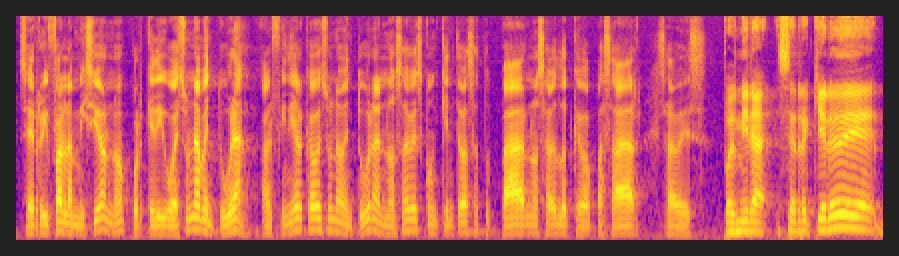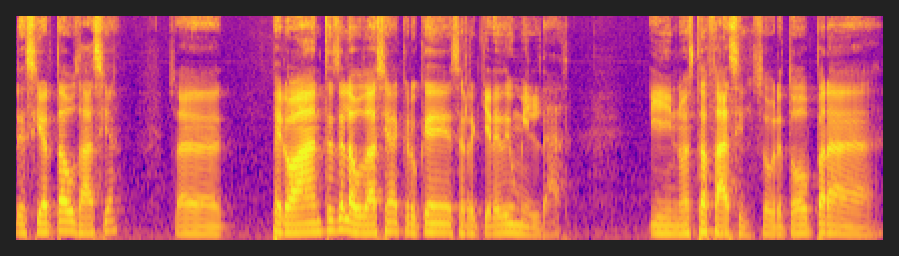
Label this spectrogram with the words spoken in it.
se rifa la misión, ¿no? Porque digo, es una aventura. Al fin y al cabo es una aventura. No sabes con quién te vas a topar, no sabes lo que va a pasar, ¿sabes? Pues mira, se requiere de, de cierta audacia, o sea, pero antes de la audacia creo que se requiere de humildad. Y no está fácil, sobre todo para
